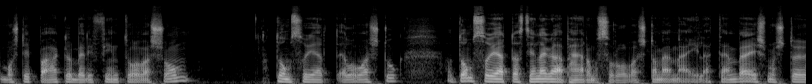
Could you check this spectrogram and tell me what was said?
most épp a Huckleberry Fint olvasom, Tom Sawyer-t elolvastuk. A Tom Sawyer-t azt én legalább háromszor olvastam el már életemben, és most ö,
